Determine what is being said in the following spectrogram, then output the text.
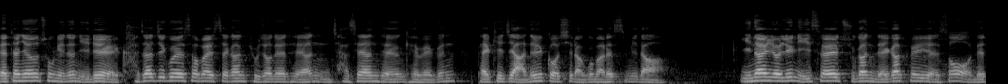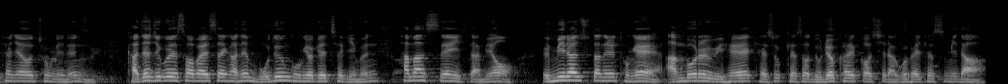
네타냐후 총리는 1일 가자 지구에서 발생한 교전에 대한 자세한 대응 계획은 밝히지 않을 것이라고 말했습니다. 이날 열린 이스라엘 주간 내각회의에서 네타냐후 총리는 가자 지구에서 발생하는 모든 공격의 책임은 하마스에 있다며 은밀한 수단을 통해 안보를 위해 계속해서 노력할 것이라고 밝혔습니다.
